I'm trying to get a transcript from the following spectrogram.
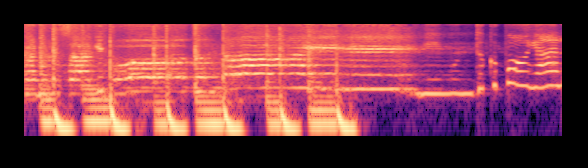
కనులు సాగిపోతున్నాయి. నీ ముందుకు పోయాల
